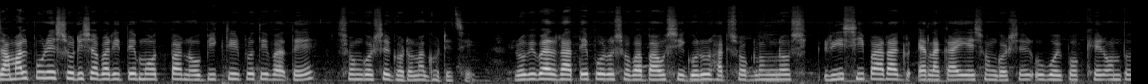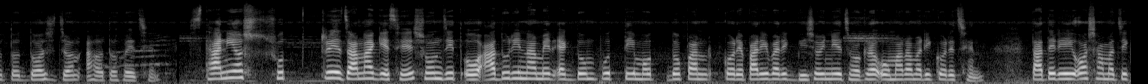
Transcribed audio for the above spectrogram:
জামালপুরের সরিষাবাড়িতে মদ পান ও বিক্রির প্রতিবাদে সংঘর্ষের ঘটনা ঘটেছে। রবিবার রাতে পৌরসভা বাউসি গরুরহাট সংলগ্ন ঋষিপাড়া এলাকায় এই সংঘর্ষের উভয় পক্ষের অন্তত দশ জন আহত হয়েছেন। স্থানীয় সূত্রে জানা গেছে, সঞ্জিত ও আদুরি নামের এক দম্পতি মদ্যপান করে পারিবারিক বিষয় নিয়ে ঝগড়া ও মারামারি করেছেন। তাদের এই অসামাজিক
